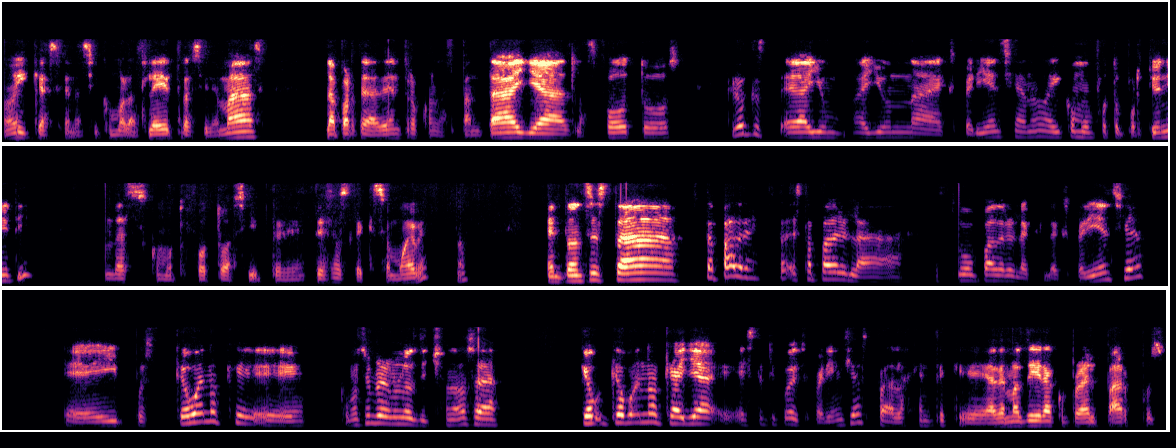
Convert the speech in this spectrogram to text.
¿no? Y que hacen así como las letras y demás, la parte de adentro con las pantallas, las fotos, creo que hay un, hay una experiencia, ¿no? Hay como un photo opportunity, donde haces como tu foto así de, esas de que se mueve, ¿no? Entonces está, está padre, está, padre la, estuvo padre la, experiencia, eh, y pues qué bueno que, como siempre hemos dicho, ¿no? O sea, qué, bueno que haya este tipo de experiencias para la gente que además de ir a comprar el par, pues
